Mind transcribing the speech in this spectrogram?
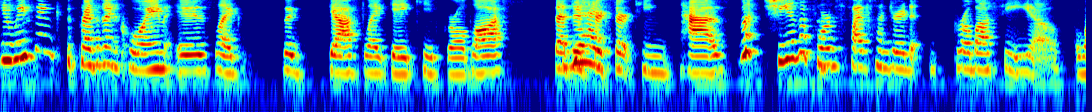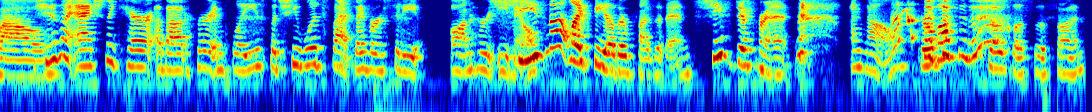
Do we think President Coin is like the gaslight gatekeep girl boss that District Yes. 13 has? She is a Forbes 500 girl boss CEO. wow. She doesn't actually care about her employees, but she would slap diversity on her email. She's not like the other presidents. She's different. I know. Girl boss is so close to the sun.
